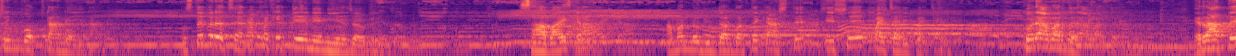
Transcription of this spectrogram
চুম্বক টানে? বুঝতে পেরেছেন? আপনাকে টেনে নিয়ে যাবে। সাহাবাইকরা আমার নবীর দরবার থেকে আসতে এসে পাইচারি করতেন করে আবার যেতেন রাতে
